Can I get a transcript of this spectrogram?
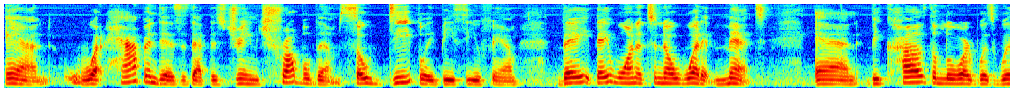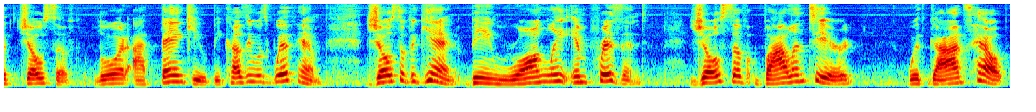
And what happened is, is that this dream troubled them so deeply, BCU fam, they they wanted to know what it meant. And because the Lord was with Joseph, Lord, I thank you because he was with him. Joseph, again, being wrongly imprisoned, Joseph volunteered with God's help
